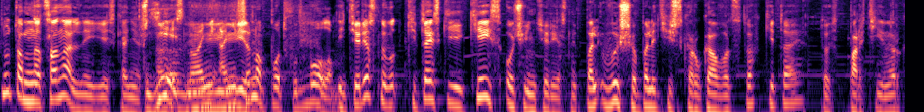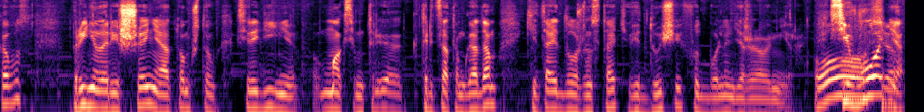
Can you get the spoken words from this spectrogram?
Ну, там национальные есть, конечно. Есть, но они, они все равно под футболом. Интересно, вот китайский кейс очень интересный. Пол- высшее политическое руководство в Китае, то есть партийное руководство, приняло решение о том, что к середине, максимум к 30-м годам, Китай должен стать ведущей футбольной державой мира. О, Сегодня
